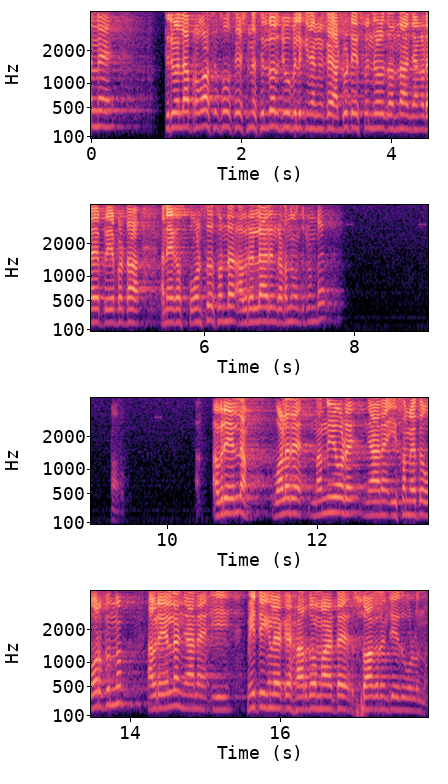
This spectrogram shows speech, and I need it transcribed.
തന്നെ തിരുവല്ല പ്രവാസി അസോസിയേഷന്റെ സിൽവർ ജൂബിലിക്ക് ഞങ്ങൾക്ക് അഡ്വർടൈസ്മെന്റുകൾ തന്ന ഞങ്ങളുടെ പ്രിയപ്പെട്ട അനേകം സ്പോൺസേഴ്സ് ഉണ്ട്. അവരെല്ലാവരും കടന്നു വന്നിട്ടുണ്ട്. അവരെയെല്ലാം വളരെ നന്ദിയോടെ ഞാൻ ഈ സമയത്ത് ഓർക്കുന്നു. അവരെയെല്ലാം ഞാൻ ഈ മീറ്റിങ്ങിലേക്ക് ഹാർദവമായിട്ട് സ്വാഗതം ചെയ്തുകൊള്ളുന്നു.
